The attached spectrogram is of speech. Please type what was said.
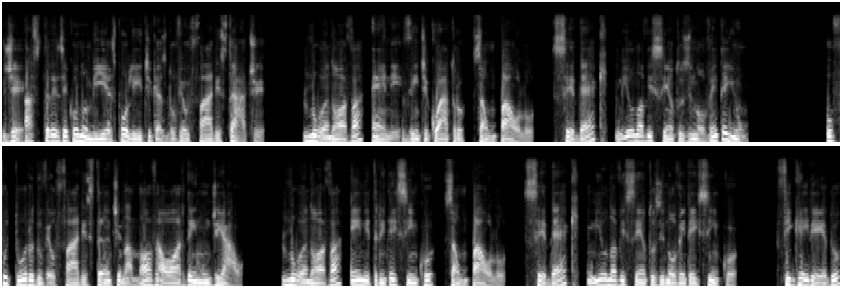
G. As Três Economias Políticas do Welfare Stat. Lua Nova, N. 24, São Paulo. SEDEC, 1991. O futuro do Welfare Stat na nova ordem mundial. Lua Nova, N35, São Paulo. SEDEC, 1995. Figueiredo,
